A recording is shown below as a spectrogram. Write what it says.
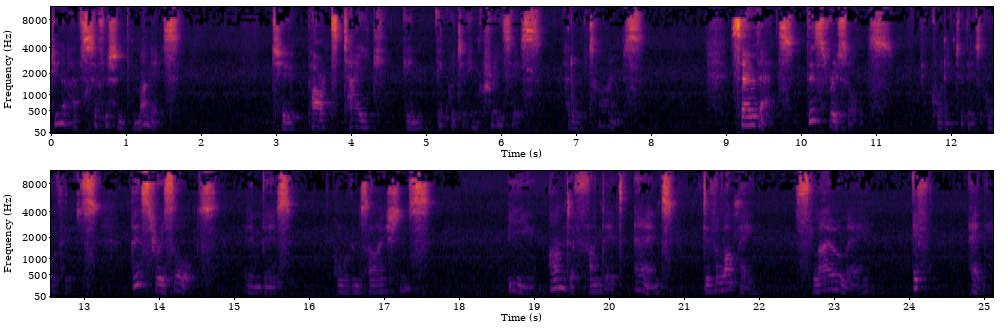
do not have sufficient monies to partake in equity increases at all times. So that this results, according to these authors, this results in these organizations being underfunded and developing slowly, if any.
